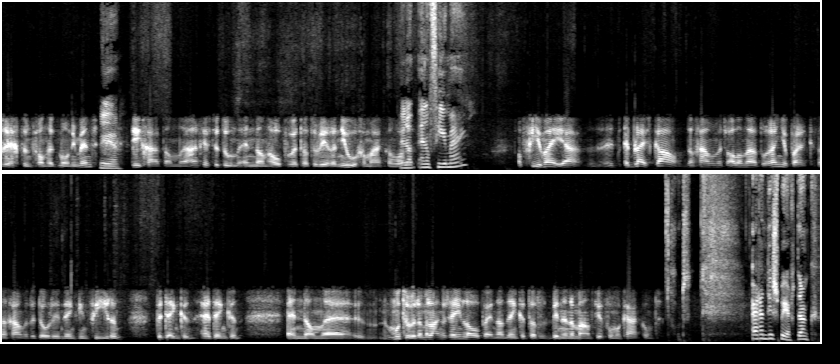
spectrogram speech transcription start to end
eigendomrechten van het monument. Ja. Die gaat dan aangifte doen en dan hopen we dat er weer een nieuwe gemaakt kan worden. En op, en op 4 mei? Op 4 mei, ja. Het, het, blijft kaal. Dan gaan we met z'n allen naar het Oranjepark. Dan gaan we de dodenindenking vieren, bedenken, herdenken. En dan uh, moeten we er maar langs heen lopen en dan denk ik dat het binnen een maand weer voor elkaar komt. Goed. Arend Disberg, dank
